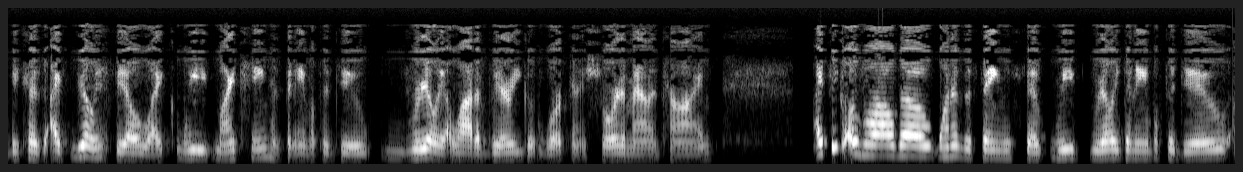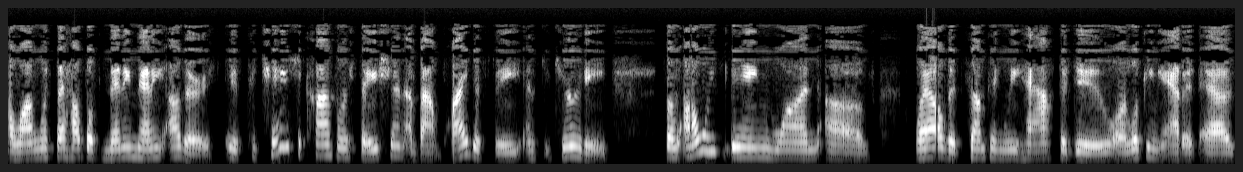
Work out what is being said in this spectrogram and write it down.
because I really feel like we, my team has been able to do really a lot of very good work in a short amount of time. I think overall though, one of the things that we've really been able to do, along with the help of many, many others, is to change the conversation about privacy and security from always being one of well, that's something we have to do or looking at it as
